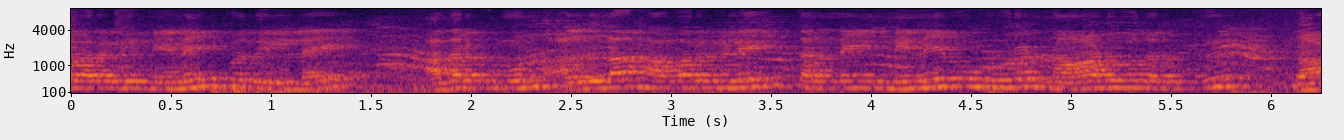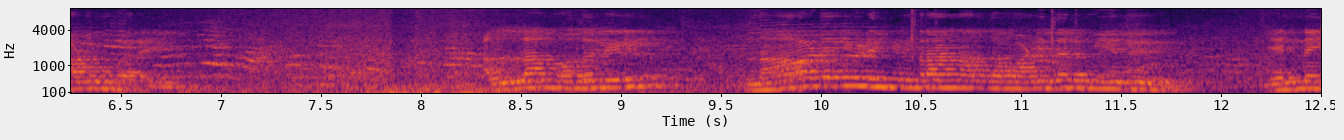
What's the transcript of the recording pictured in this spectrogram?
அவர்கள் நினைப்பதில்லை. அதற்கு முன் அல்லாஹ் அவர்களை தன்னை நினைவு கூற நாடுவதற்கு நாடும் வரை. அல்லாஹ் முதலில் நாடு விடுகின்றான் அந்த மனிதன் மீது. என்னை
